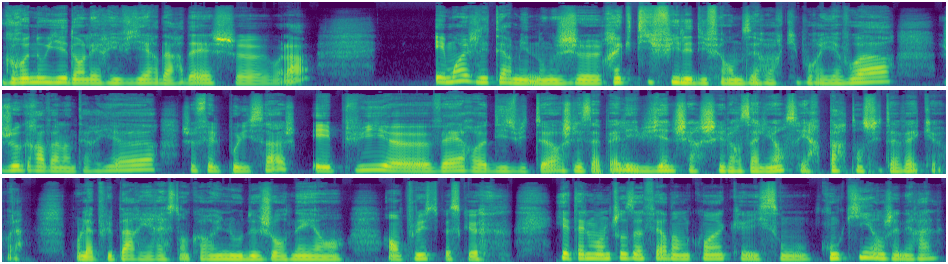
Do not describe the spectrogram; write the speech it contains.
grenouiller dans les rivières d'Ardèche, voilà. Et moi, je les termine. Donc, je rectifie les différentes erreurs qu'il pourrait y avoir. Je grave à l'intérieur, je fais le polissage. Et puis, euh, vers 18h, je les appelle et ils viennent chercher leurs alliances et ils repartent ensuite avec. Euh, voilà. Bon, la plupart, il reste encore une ou deux journées en, en plus parce que il y a tellement de choses à faire dans le coin qu'ils sont conquis en général.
